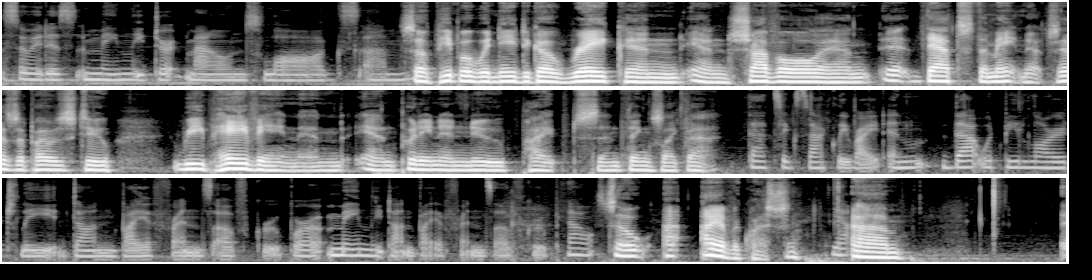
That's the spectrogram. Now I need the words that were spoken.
so it is mainly dirt mounds, logs. Um, So people would need to go rake and, and shovel, and it, that's the maintenance as opposed to repaving and, and putting in new pipes and things like that. That's exactly right. And that would be largely done by a Friends of group or mainly done by a Friends of group. Now, So I, I have a question. Yeah. Um, Uh,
